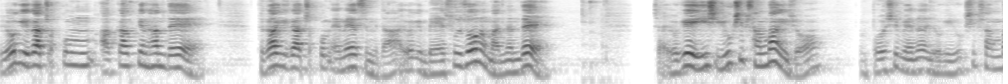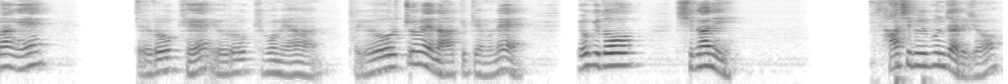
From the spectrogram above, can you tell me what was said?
여기가 조금 아깝긴 한데 들어가기가 조금 애매했습니다. 여기 매수존은 맞는데 자, 요게 20, 60 상방이죠. 보시면은 여기 60 상방에 자, 요렇게 요렇게 보면 자, 요쯤에 나왔기 때문에 여기도 시간이 41분짜리죠.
